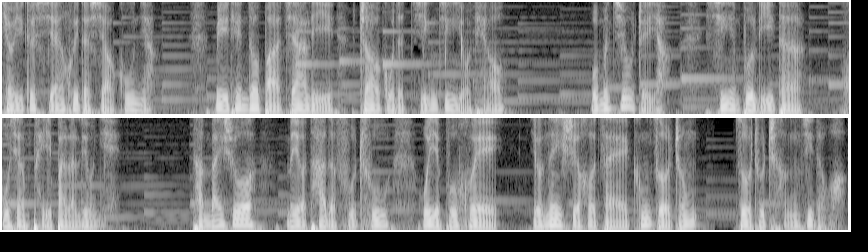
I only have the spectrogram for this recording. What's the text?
有一个贤惠的小姑娘，每天都把家里照顾得井井有条。我们就这样形影不离的互相陪伴了六年。坦白说，没有她的付出，我也不会有那时候在工作中做出成绩的我。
